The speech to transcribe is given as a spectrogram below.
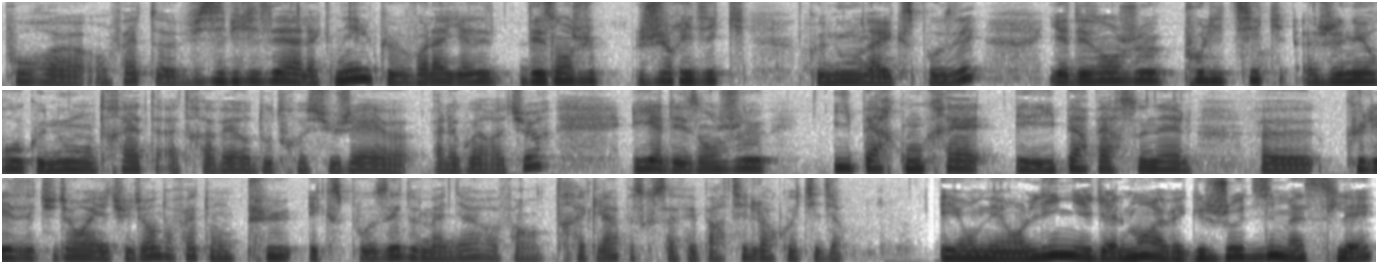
pour en fait visibiliser à la CNIL que voilà, il y a des enjeux juridiques que nous on a exposés, il y a des enjeux politiques généraux que nous on traite à travers d'autres sujets à la quadrature, et il y a des enjeux hyper concrets et hyper personnels que les étudiants et étudiantes ont pu exposer de manière très claire parce que ça fait partie de leur quotidien. Et on est en ligne également avec Jodie Masley,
